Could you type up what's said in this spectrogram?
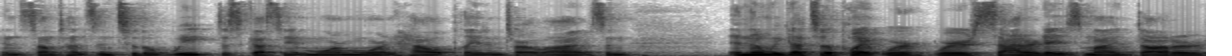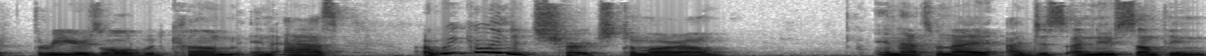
and sometimes into the week discussing it more and more and how it played into our lives. And and then we got to a point where, where Saturdays my daughter, three years old, would come and ask, Are we going to church tomorrow? And that's when I, I just I knew something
